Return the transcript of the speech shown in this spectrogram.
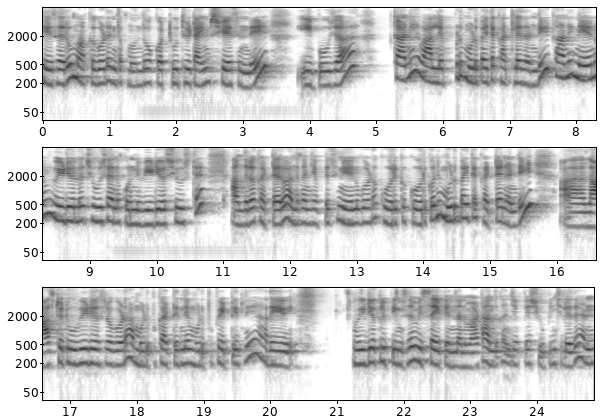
చేశారు మా అక్క కూడా ఇంతకుముందు ఒక టూ త్రీ టైమ్స్ చేసింది ఈ పూజ. కానీ వాళ్ళు ఎప్పుడు ముడుపు అయితే కట్టలేదండి. కానీ నేను వీడియోలో చూశాను కొన్ని వీడియోస్ చూస్తే అందులో కట్టారు. అందుకని చెప్పేసి నేను కూడా కోరిక కోరుకొని ముడుపు అయితే కట్టానండి లాస్ట్ టూ వీడియోస్లో కూడా ఆ ముడుపు కట్టింది ముడుపు పెట్టింది అది వీడియో క్లిప్పింగ్స్ మిస్ అయిపోయింది అనమాట అందుకని చెప్పేసి చూపించలేదు. అండ్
